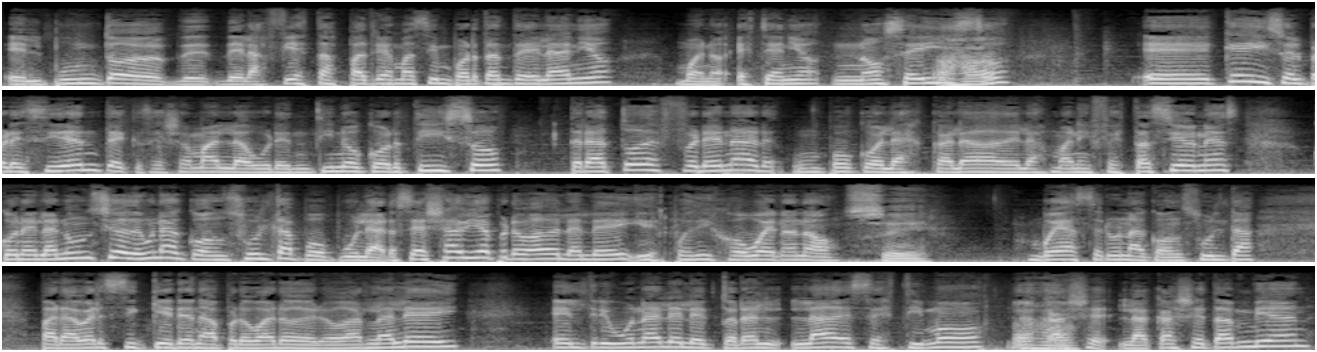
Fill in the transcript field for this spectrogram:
el punto de, de las fiestas patrias más importantes del año. Bueno, este año no se hizo. Eh, ¿Qué hizo el presidente, que se llama Laurentino Cortizo? Trató de frenar un poco la escalada de las manifestaciones con el anuncio de una consulta popular. O sea, ya había aprobado la ley y después dijo, bueno, no, Sí. voy a hacer una consulta para ver si quieren aprobar o derogar la ley. El Tribunal Electoral la desestimó, la calle, la calle también.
